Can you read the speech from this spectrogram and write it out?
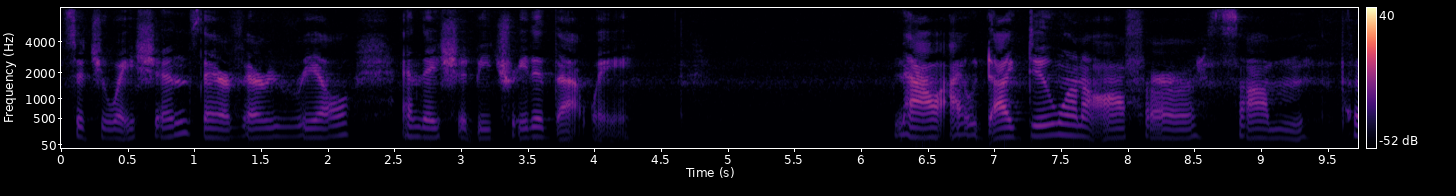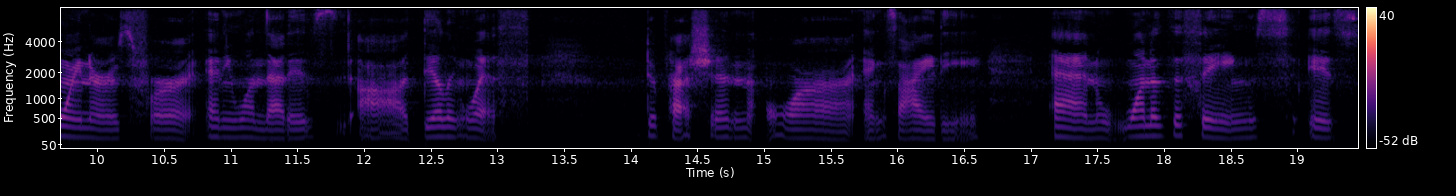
situations. They are very real and they should be treated that way. Now, I, I do want to offer some pointers for anyone that is uh, dealing with depression or anxiety. And one of the things is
